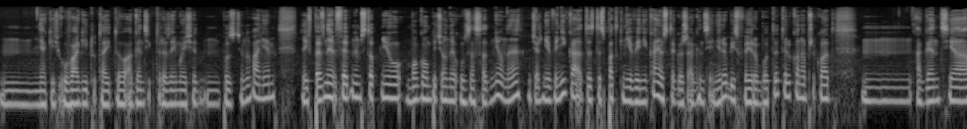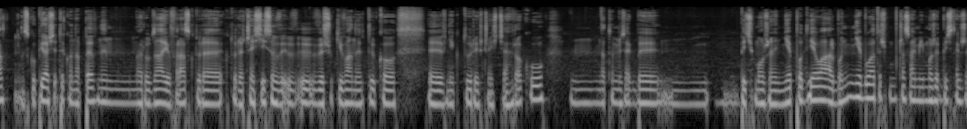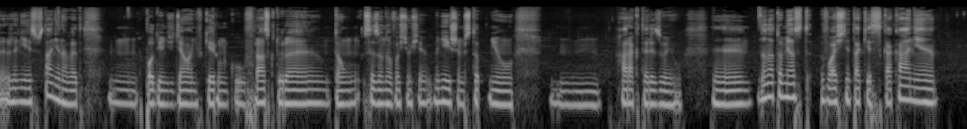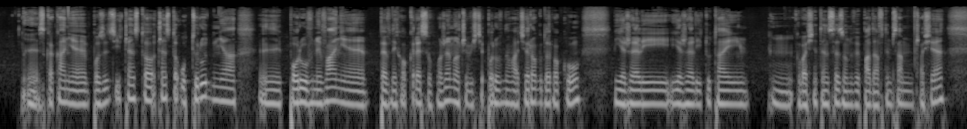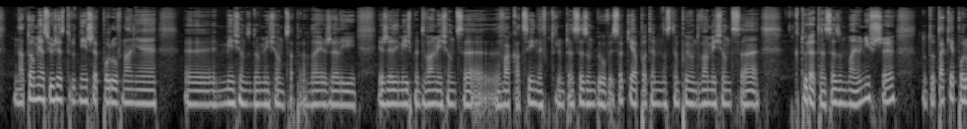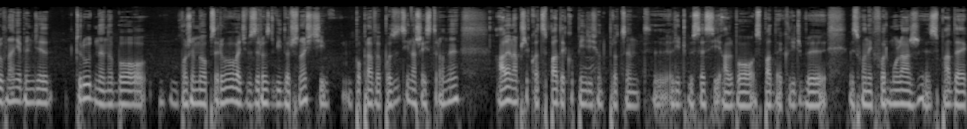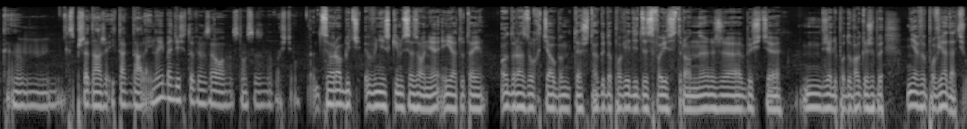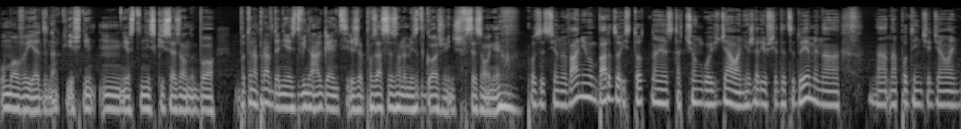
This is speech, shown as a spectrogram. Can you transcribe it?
mm, jakieś uwagi tutaj do agencji, które zajmuje się mm, pozycjonowaniem. No i w pewnym, w pewnym stopniu mogą być one uzasadnione, chociaż nie wynika, te, te spadki nie wynikają z tego, że agencja nie robi swojej roboty, tylko na przykład mm, agencja skupiła się tylko na pewnym rodzaju fraz, które, które częściej są wy, wy, wyszukiwane tylko e, w niektórych częściach roku. Mm, natomiast jakby mm, być może nie podjęła, albo nie była też czasami może być tak, że, że nie jest w stanie nawet mm, podjąć działań w kierunku fraz, które tą sezonowością się w mniejszym stopniu charakteryzują. E, no natomiast właśnie takie skakanie E, skakanie pozycji często, często utrudnia e, porównywanie pewnych okresów. Możemy oczywiście porównywać rok do roku, jeżeli, jeżeli tutaj mm, właśnie ten sezon wypada w tym samym czasie. Natomiast już jest trudniejsze porównanie e, miesiąc do miesiąca, prawda? Jeżeli, jeżeli mieliśmy dwa miesiące wakacyjne, w którym ten sezon był wysoki, a potem następują dwa miesiące które ten sezon mają niższy, no to takie porównanie będzie trudne, no bo możemy obserwować wzrost widoczności, poprawę pozycji naszej strony, ale na przykład spadek o 50% liczby sesji albo spadek liczby wysłanych formularzy, spadek um, sprzedaży i tak dalej. No i będzie się to wiązało z tą sezonowością. Co robić w niskim sezonie? I ja tutaj od razu chciałbym też tak dopowiedzieć ze swojej strony, żebyście wzięli pod uwagę, żeby nie wypowiadać umowy jednak, jeśli mm, jest niski sezon, bo, bo to naprawdę nie jest wina agencji, że poza sezonem jest gorzej niż w sezonie. W pozycjonowaniu bardzo istotna jest ta ciągłość działań. Jeżeli już się decydujemy na, na, na podjęcie działań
